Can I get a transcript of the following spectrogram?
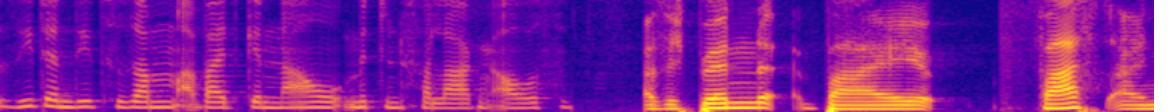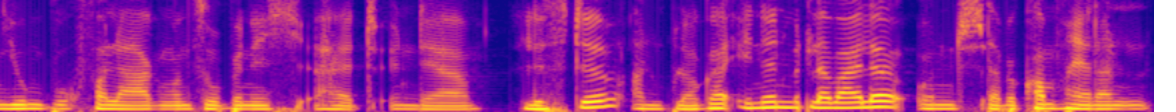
sieht denn die Zusammenarbeit genau mit den Verlagen aus? Also ich bin bei fast allen Jugendbuchverlagen und so bin ich halt in der Liste an BloggerInnen mittlerweile und da bekommt man ja dann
